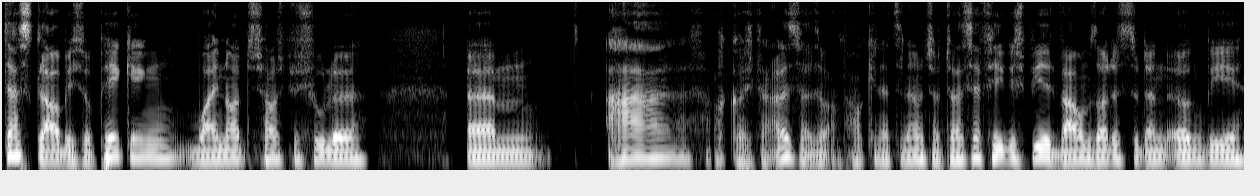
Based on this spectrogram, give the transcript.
das glaube ich so. Peking, why not, Schauspielschule. Ähm, ah, ach Gott, ich kann alles, also Hockey-Nationalmannschaft. Du hast ja viel gespielt. Warum solltest du dann irgendwie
